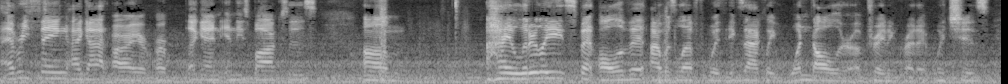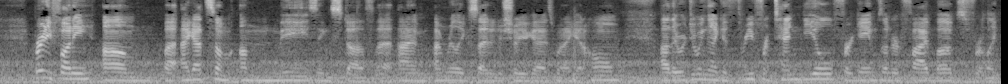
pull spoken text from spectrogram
everything I got are, are again in these boxes. Um, I literally spent all of it. I was left with exactly $1 of trading credit, which is pretty funny. Um, but I got some amazing stuff that I'm, I'm really excited to show you guys when I get home. Uh, they were doing like a 3 for 10 deal for games under 5 bucks for like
